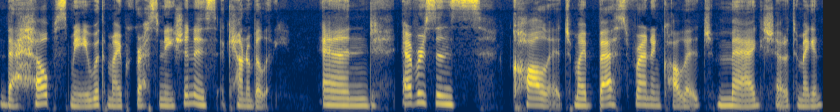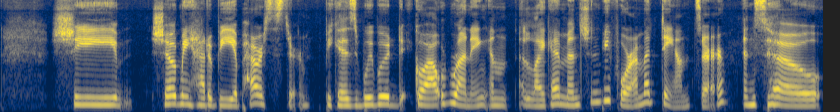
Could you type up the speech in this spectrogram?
that helps me with my procrastination is accountability. And ever since college, my best friend in college, Meg, shout out to Megan, she showed me how to be a power sister because we would go out running. And like I mentioned before, I'm a dancer. And so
